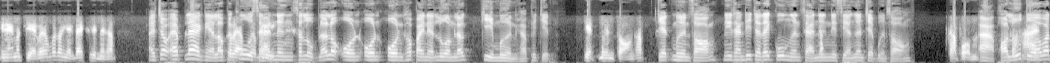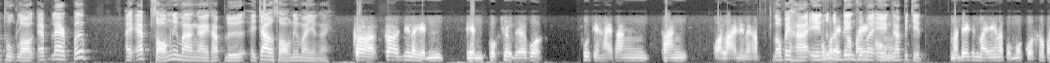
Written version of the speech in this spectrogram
ยังไงมันเสียไปแล้วก็ต้องอยากได้คืนนะครับไอ้เจ้าแอปแรกเนี่ยเราไปก็แล้วกู้ก็มีแสนหนึ่งสรุปแล้วเราโอนโอนโอนเข้าไปเนี่ยรวมแล้วกี่หมื่นครับพี่จิตรเจ็ดหมื่นสองครับเจ็ดหมื่นสองนี่แทนที่จะได้กู้เงินแสนหนึ่งนี่เสียเงินเจ็ดหมื่นสองครับผม อ่า พอรู้ตัวหายว่าถูกหลอกแอปแรกปุ๊บไอแอปสองนี่มาไงครับ หรือไอเจ้าสองนี่มายังไง ก็ก็นี่เราเห็น เห็นพวกช่วยเหลือพวกผู้เสียหายทางทางออนไลน์นี่แหละครับ เราไปหาเองหรือมันเด้งขึ้นมาเองครับพี่จิตรมันได้ขึ้นมาเองแล้วผมก็กดเข้าไป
